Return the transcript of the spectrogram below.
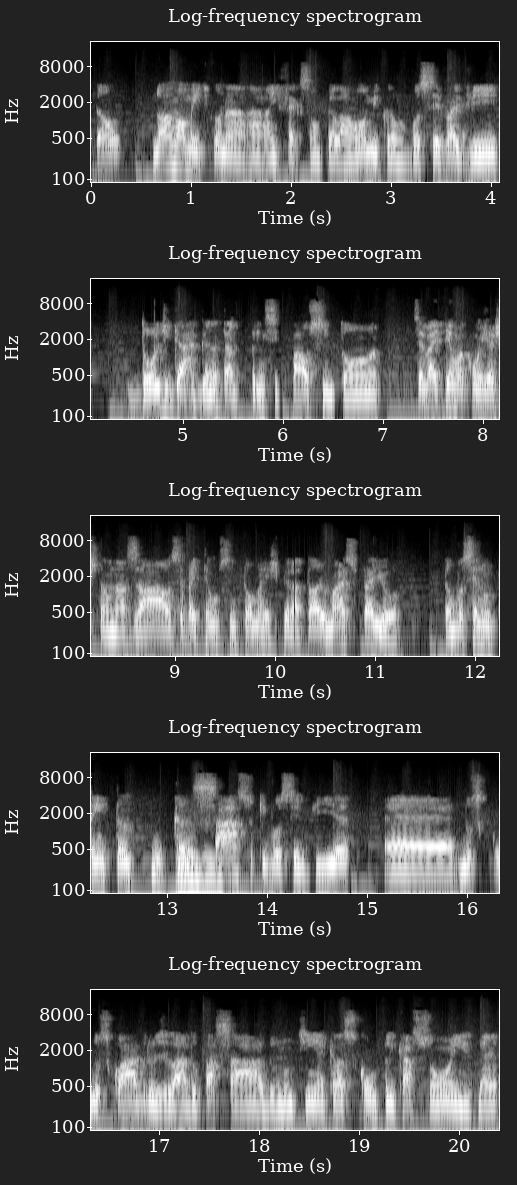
Então, normalmente, quando a, a infecção pela Omicron, você vai ver dor de garganta, principal sintoma. Você vai ter uma congestão nasal, você vai ter um sintoma respiratório mais superior. Então você não tem tanto o uhum. cansaço uhum. que você via é, nos, nos quadros lá do passado, não tinha aquelas complicações né,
